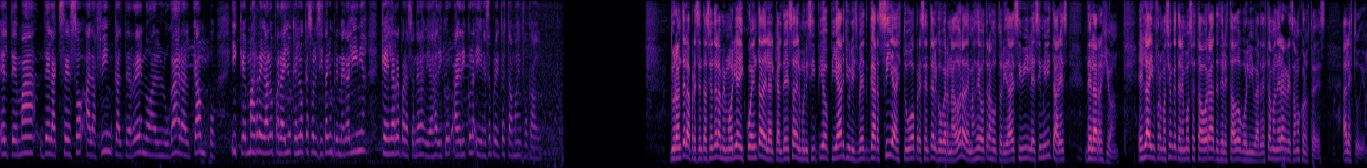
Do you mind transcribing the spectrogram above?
el tema del acceso a la finca, al terreno, al lugar, al campo, y qué más regalo para ellos, que es lo que solicitan en primera línea, que es la reparación de las vías agrícolas, y en ese proyecto estamos enfocados. Durante la presentación de la memoria y cuenta de la alcaldesa del municipio Piar, Yulisbeth García, estuvo presente el gobernador, además de otras autoridades civiles y militares de la región. Es la información que tenemos hasta ahora desde el estado Bolívar. De esta manera regresamos con ustedes al estudio.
